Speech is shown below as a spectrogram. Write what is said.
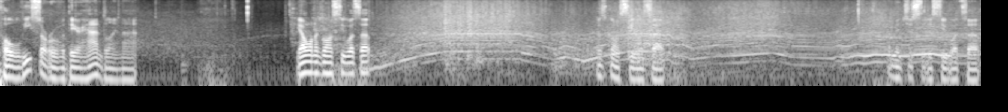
police are over there handling that y'all want to go and see what's up Let's go and see what's up. I'm interested to see what's up.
